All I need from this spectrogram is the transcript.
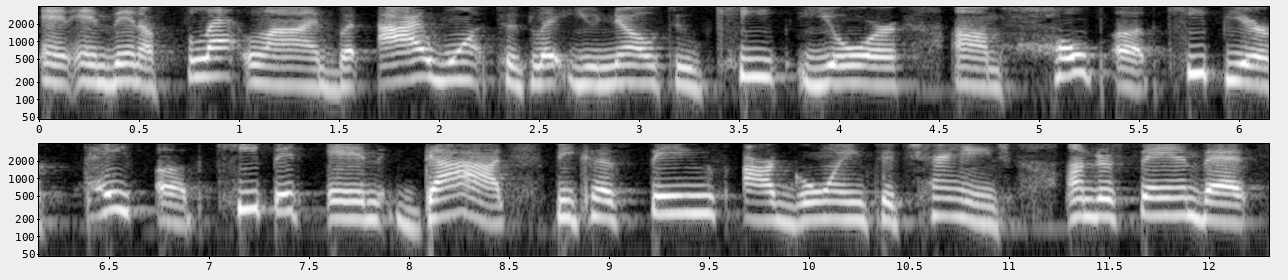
and, and then a flat line. But I want to let you know to keep your um, hope up, keep your faith up, keep it in God because things are going to change. Understand that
